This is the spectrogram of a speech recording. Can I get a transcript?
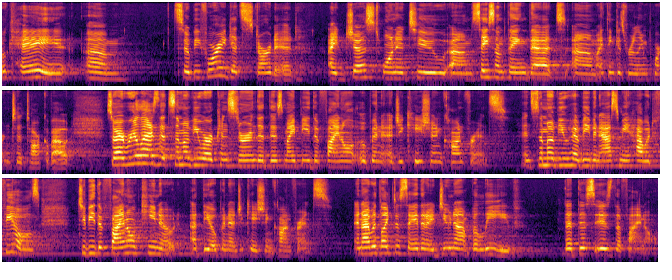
Okay, um, so before I get started, I just wanted to um, say something that um, I think is really important to talk about. So I realize that some of you are concerned that this might be the final open education conference. And some of you have even asked me how it feels to be the final keynote at the Open Education Conference. And I would like to say that I do not believe that this is the final.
